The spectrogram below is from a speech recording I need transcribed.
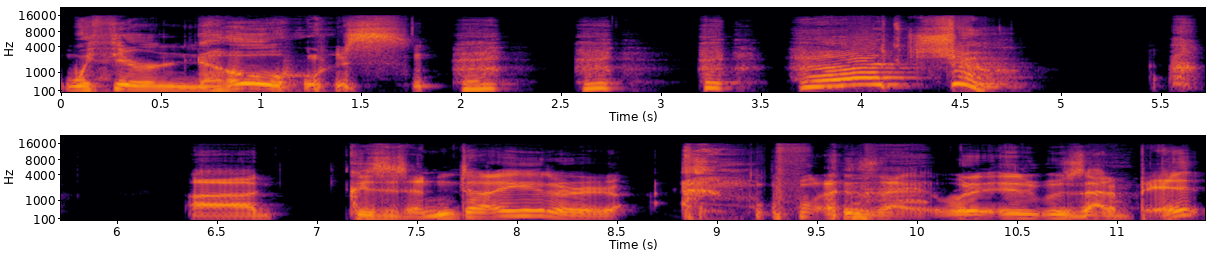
with your nose. uh, Gesundheit or what is that? What, was that a bit?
